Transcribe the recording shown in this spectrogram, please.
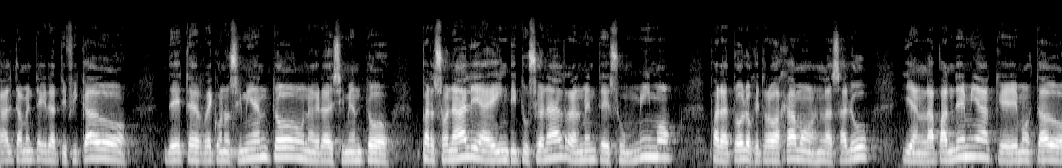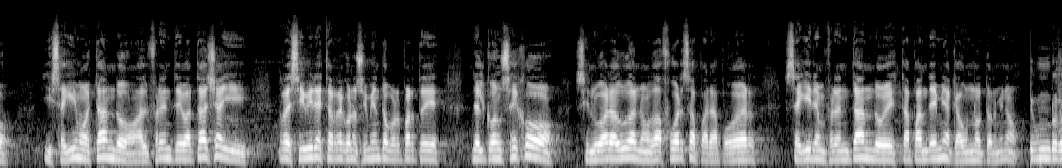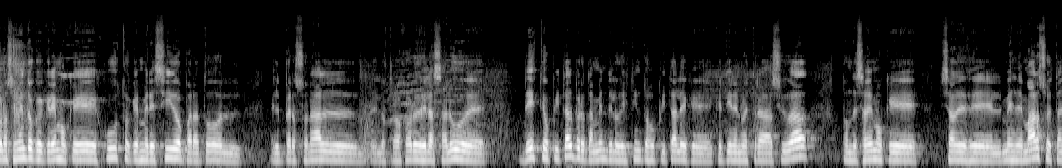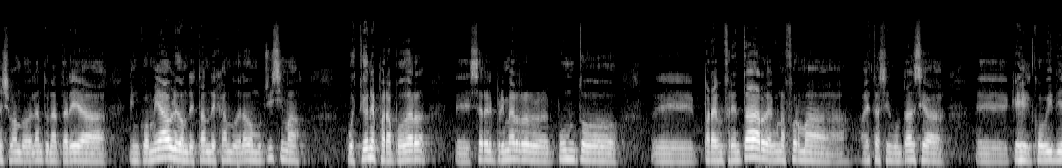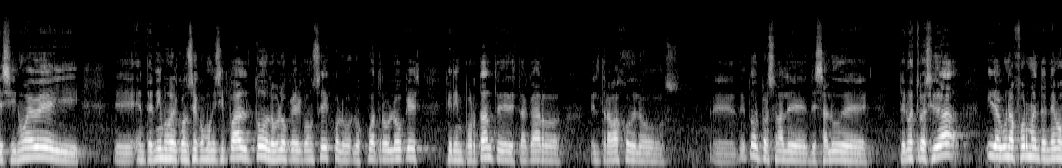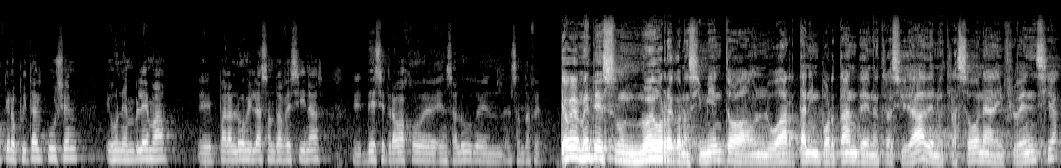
Altamente gratificado de este reconocimiento, un agradecimiento personal e institucional, realmente es un mimo para todos los que trabajamos en la salud y en la pandemia, que hemos estado y seguimos estando al frente de batalla y recibir este reconocimiento por parte del Consejo, sin lugar a dudas, nos da fuerza para poder seguir enfrentando esta pandemia que aún no terminó. Un reconocimiento que creemos que es justo, que es merecido para todo el, personal, los trabajadores de la salud de, este hospital, pero también de los distintos hospitales que, que tiene nuestra ciudad, donde sabemos que ya desde el mes de marzo están llevando adelante una tarea encomiable, donde están dejando de lado muchísimas cuestiones para poder eh, ser el primer punto eh, para enfrentar de alguna forma a esta circunstancia eh, que es el COVID-19 y entendimos del Consejo Municipal, todos los bloques del Consejo, los, cuatro bloques, que era importante destacar el trabajo de, los, de todo el personal de, salud de, nuestra ciudad y de alguna forma entendemos que el Hospital Cuyen es un emblema para los y las santafesinas eh, de ese trabajo en salud en, Santa Fe. Obviamente es un nuevo reconocimiento a un lugar tan importante de nuestra ciudad, de nuestra zona de influencia,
